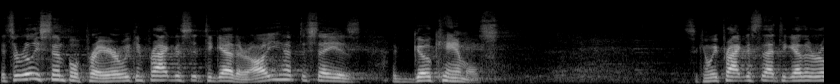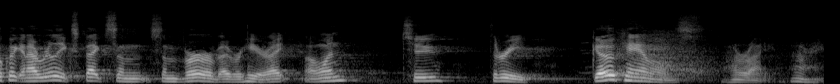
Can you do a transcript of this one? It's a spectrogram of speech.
it's a really simple prayer. We can practice it together. All you have to say is go camels. So can we practice that together real quick? And I really expect some some verb over here, right? One, two, three. Go camels. All right, all right.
